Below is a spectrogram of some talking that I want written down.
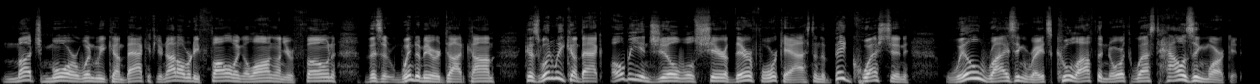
much more when we come back. If you're not already following along on your phone, visit windermere.com because when we come back, OB and Jill will share their forecast and the big question will rising rates cool off the Northwest housing market?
